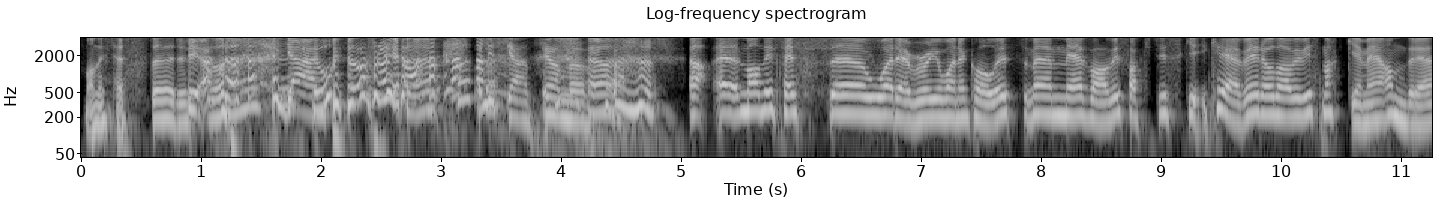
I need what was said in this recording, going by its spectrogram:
Manifest høres Ja. Stort, og er litt gæren. Ja, no. ja. ja, eh, manifest, eh, whatever you wanna call it, med, med hva vi faktisk krever. Og da vil vi snakke med andre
